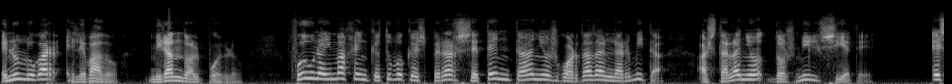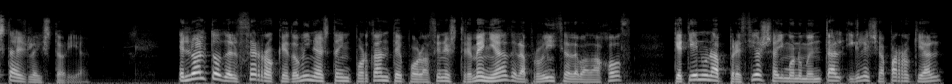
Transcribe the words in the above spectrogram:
en un lugar elevado, mirando al pueblo. Fue una imagen que tuvo que esperar setenta años guardada en la ermita, hasta el año 2007. Esta es la historia. En lo alto del cerro que domina esta importante población extremeña de la provincia de Badajoz, que tiene una preciosa y monumental iglesia parroquial,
